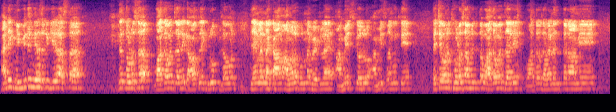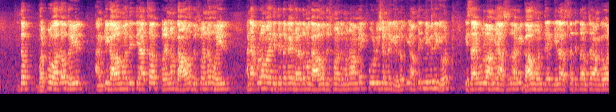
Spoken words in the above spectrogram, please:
आणि एक निवेदन देण्यासाठी गेला असता तर थोडंसं वादावाद झाले. गावातला एक ग्रुप जाऊन त्यांना नाही काम आम्हाला पूर्ण भेटलाय. आम्हीच करू आम्ही सांगू ते. त्याच्यावर थोडंसं आमचं तिथं वादावाद झाले. वादावाद झाल्यानंतर आम्ही तिथं भरपूर वादावाद होईल. आणखी गावामध्ये त्याचा परिणाम गावामध्ये दुष्परिणाम होईल. आणि आपल्याला माहिती आहे तिथं काय झालं तर मग गावामध्ये दुष्परिणाम म्हणून आम्ही एक पोलिशनला गेलो की आमचं एक निवेदन घेऊन की साहेब बोललो आम्ही असं आम्ही गाव म्हणून जे गेला असता तिथं आमच्या अंगावर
